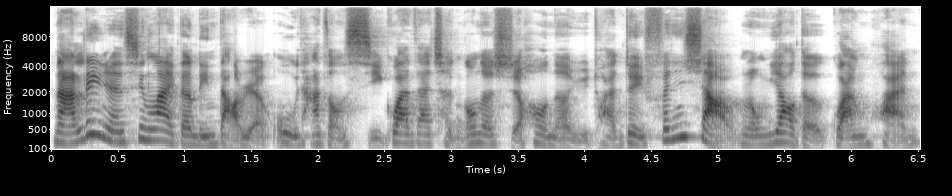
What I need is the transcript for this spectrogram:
那令人信赖的领导人物，他总习惯在成功的时候呢，与团队分享荣耀的光环；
